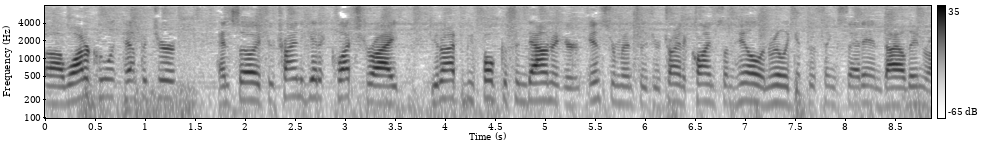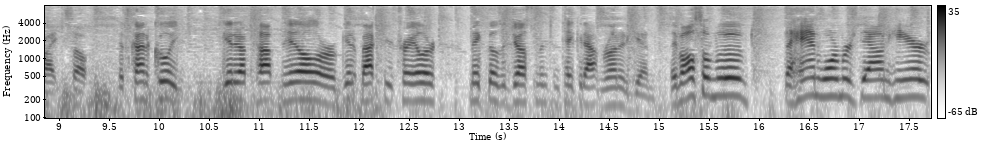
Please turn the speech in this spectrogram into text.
uh, water coolant temperature. And so if you're trying to get it clutched right, you don't have to be focusing down at your instruments as you're trying to climb some hill and really get this thing set in, dialed in right. So it's kind of cool. You get it up top of the hill or get it back to your trailer make those adjustments and take it out and run it again. They've also moved the hand warmers down here,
